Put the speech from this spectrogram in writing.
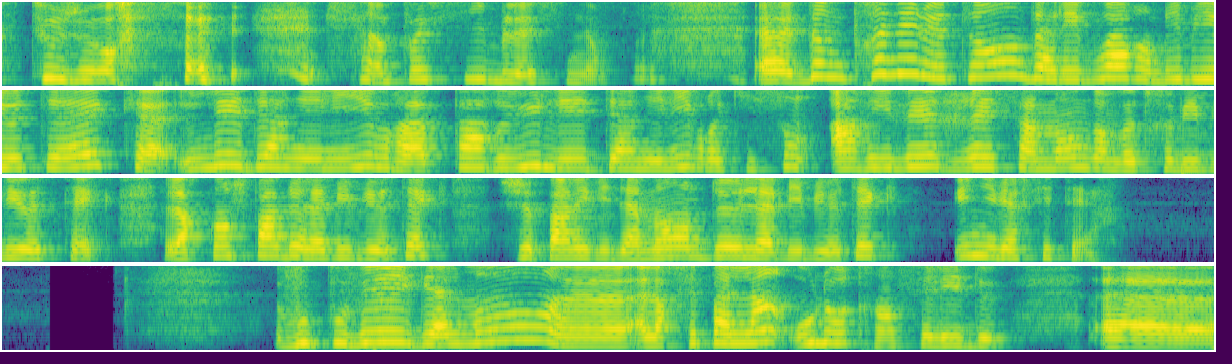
toujours. c'est impossible sinon. Euh, donc, prenez le temps d'aller voir en bibliothèque les derniers livres parus, les derniers livres qui sont arrivés récemment dans votre bibliothèque. Alors, quand je parle de la bibliothèque, je parle évidemment de la bibliothèque universitaire. Vous pouvez également, euh, alors c'est pas l'un ou l'autre, hein, c'est les deux. Euh,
